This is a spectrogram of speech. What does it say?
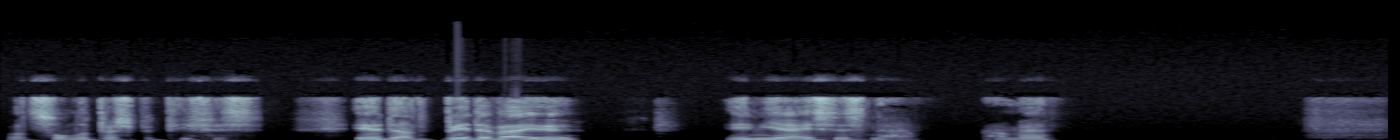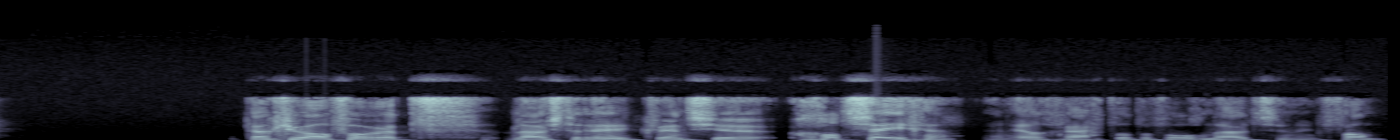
wat zonder perspectief is. Heer, dat bidden wij u in Jezus' naam. Amen. Dankjewel voor het luisteren. Ik wens je God zegen en heel graag tot de volgende uitzending van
